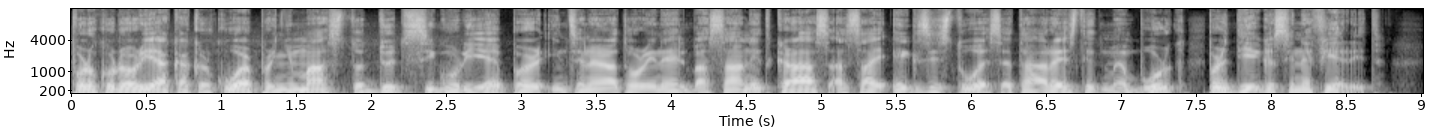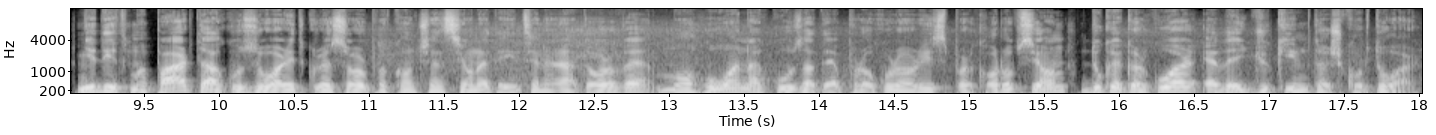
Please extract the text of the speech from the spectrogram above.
Prokuroria ka kërkuar për të një masë të dytë sigurie për inceneratorin e Elbasanit krahas asaj ekzistuese të arrestit me burg për djegësin e Fierit. Një ditë më parë, të akuzuarit kryesorë për koncesionet e inceneratorëve mohuan akuzat e Prokurorisë për korrupsion, duke kërkuar edhe gjykim të shkurtuar.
